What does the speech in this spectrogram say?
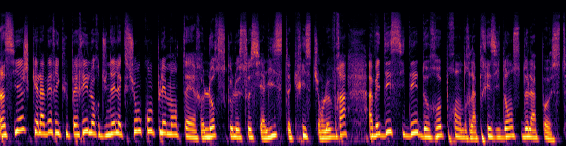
Un siège qu'elle avait récupéré lors d'une élection complémentaire, lorsque le socialiste Christian Levrat avait décidé de reprendre la présidence de la Poste.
